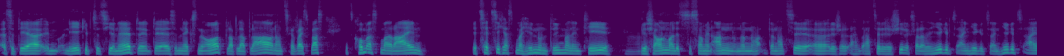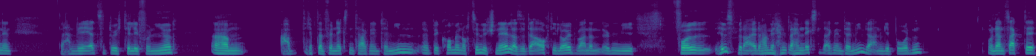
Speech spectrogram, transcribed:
also der, im, nee, gibt es jetzt hier nicht, der, der ist im nächsten Ort, bla bla bla. Und hat gesagt, weißt du was, jetzt komm erst mal rein. Jetzt setz dich erst mal hin und trink mal einen Tee. Mhm. Wir schauen mal das zusammen an. Und dann, hat- dann hat, sie, äh, hat sie recherchiert und gesagt, also hier gibt es einen, hier gibt es einen, hier gibt es einen. Dann haben wir Ärzte durchtelefoniert. Ähm, hab, ich habe dann für den nächsten Tag einen Termin äh, bekommen, noch ziemlich schnell. Also da auch die Leute waren dann irgendwie voll hilfsbereit und haben mir dann gleich am nächsten Tag einen Termin da angeboten. Und dann sagte,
